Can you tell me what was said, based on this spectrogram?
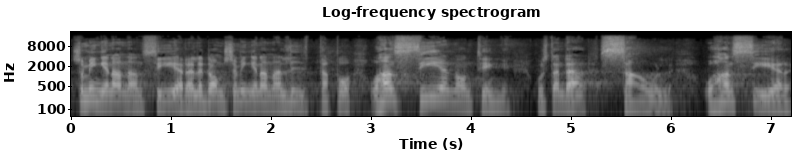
som ingen annan ser eller de som ingen annan litar på. Och han ser någonting hos den där Saul och han ser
